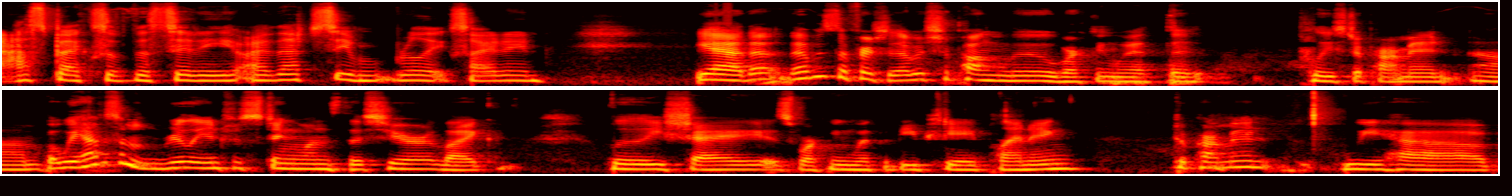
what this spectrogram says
aspects of the city. I, that seemed really exciting. Yeah, that, that was the first. That was Shaw Pong Liu working with the police department. Um, but we have some really interesting ones this year, like Lily Xie is working with the BPDA planning department. We have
